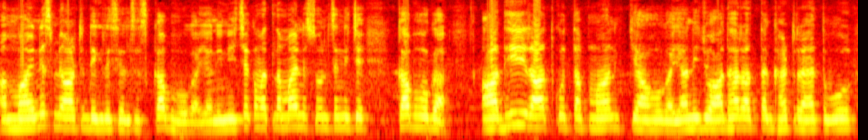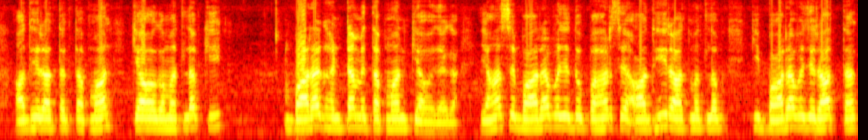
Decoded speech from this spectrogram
माइनस में आठ डिग्री सेल्सियस कब होगा? यानी नीचे का मतलब माइनस शून्य से नीचे कब होगा? आधी रात को तापमान क्या होगा? यानी जो आधा रात तक घट रहा है तो वो आधी रात तक तापमान क्या होगा? मतलब कि बारह घंटा में तापमान क्या हो जाएगा? यहाँ से बारह बजे दोपहर से आधी रात मतलब कि बारह बजे रात तक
